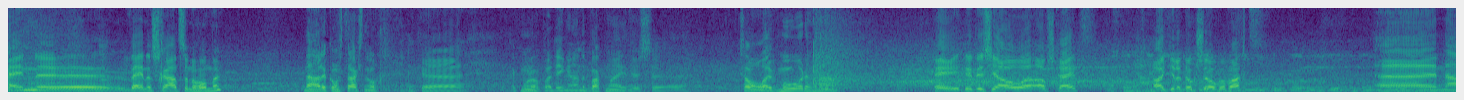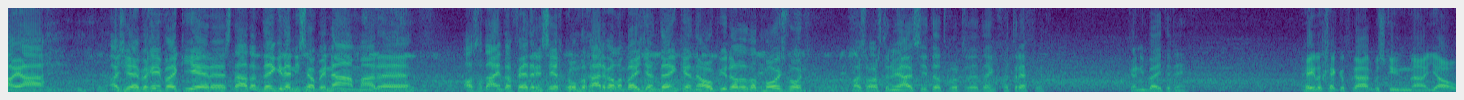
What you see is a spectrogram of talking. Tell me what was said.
En weinig schaatsende honden? Nou, dat komt straks nog. Ik, ik moet nog een paar dingen aan de bak mee, dus ik zal nog wel even moe worden vanavond. hey, dit is jouw afscheid. Had je dat ook zo verwacht? nou ja, als je begin van je carrière staat, dan denk je daar niet zo bij na. Maar als het eind dan verder in zicht komt, dan ga je er wel een beetje aan denken. En dan hoop je dat het wat moois wordt. Maar zoals het er nu uitziet, dat wordt denk ik voortreffelijk. Ik kan niet beter denken. Hele gekke vraag misschien naar jou.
